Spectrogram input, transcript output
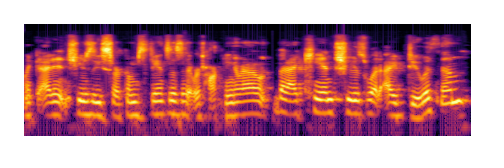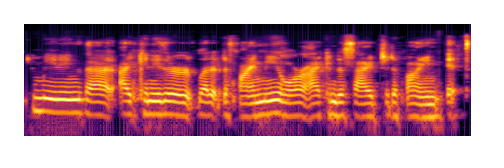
Like I didn't choose these circumstances that we're talking about, but I can choose what I do with them, meaning that I can either let it define me or I can decide to define it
